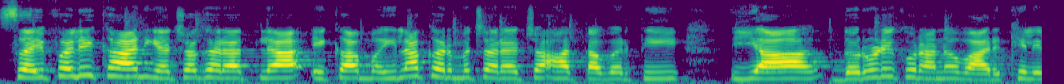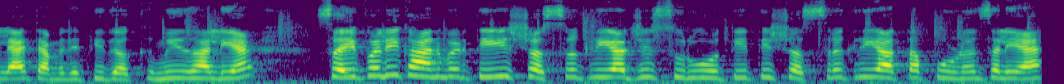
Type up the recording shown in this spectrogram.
सैफ अली खान याच्या घरातल्या एका महिला कर्मचाऱ्याच्या हातावरती या दरोडेखोरानं वार केलेला आहे. त्यामध्ये ती जखमी झाली आहे. सैफ अली खानवरती शस्त्रक्रिया जी सुरू होती ती शस्त्रक्रिया आता पूर्ण झाली आहे.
